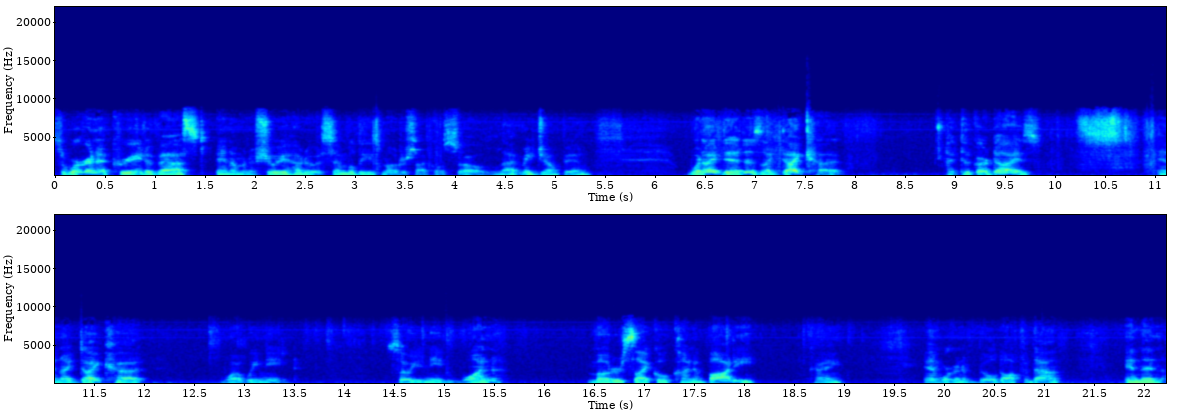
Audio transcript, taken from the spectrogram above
so we're going to create a vest and I'm going to show you how to assemble these motorcycles. So let me jump in. What I did is I die cut. I took our dies and I die cut what we need. So you need one motorcycle kind of body, okay? And we're going to build off of that. And then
